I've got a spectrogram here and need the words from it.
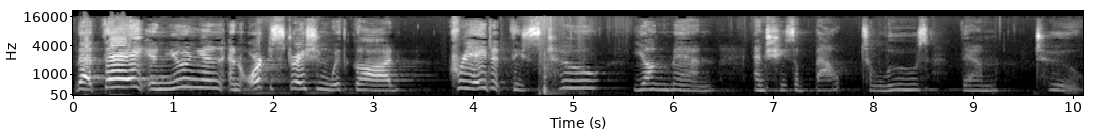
that they, in union and orchestration with God, created these two young men, and she's about to lose them too.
